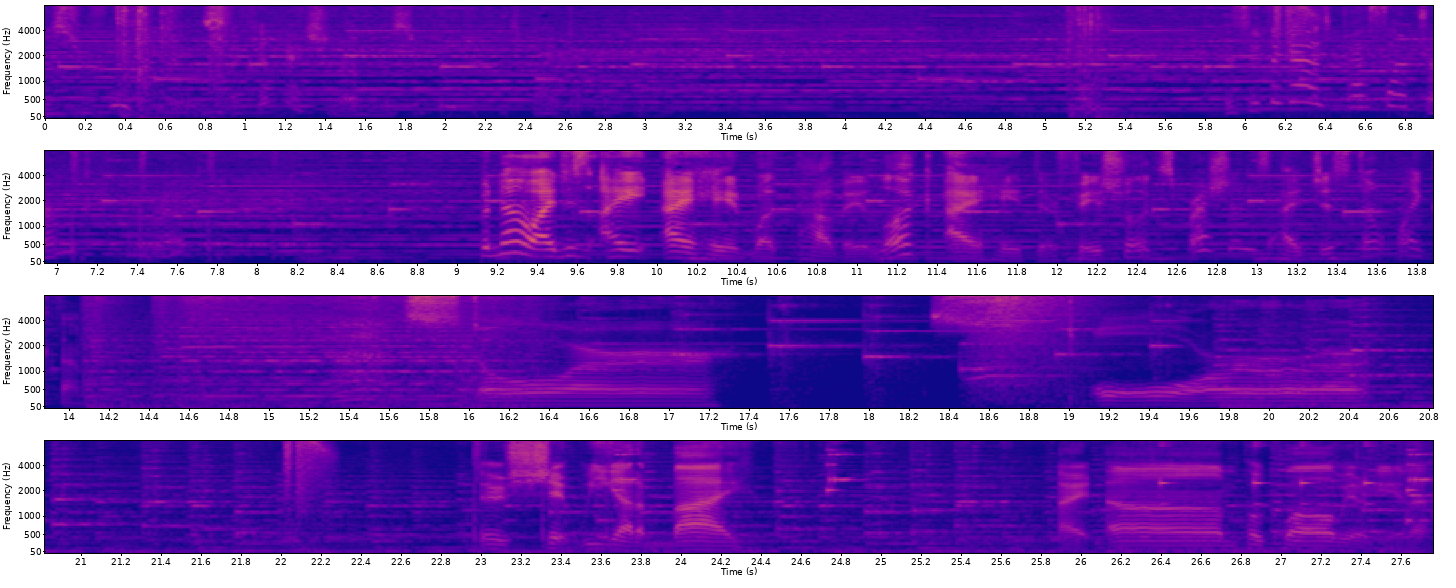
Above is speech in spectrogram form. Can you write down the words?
Mr. Fuji is. I know who Mr. Fuji is. Is he the guy that's passed out drunk? Alright. But no, I just I I hate what how they look. I hate their facial expressions. I just don't like them. Store. Store. There's shit we gotta buy. Alright, um, Pokeball, we don't need that.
